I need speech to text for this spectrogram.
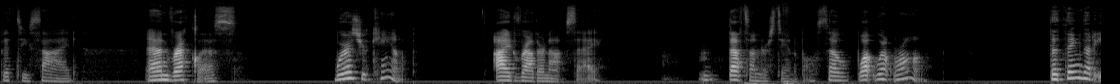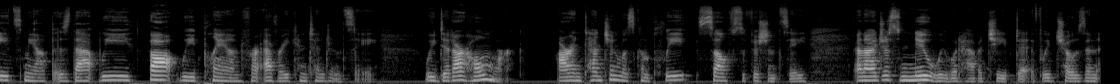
Bitsy sighed. And reckless. Where's your camp? I'd rather not say. Mm, that's understandable. So, what went wrong? The thing that eats me up is that we thought we'd planned for every contingency. We did our homework. Our intention was complete self sufficiency, and I just knew we would have achieved it if we'd chosen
